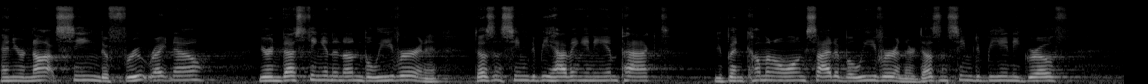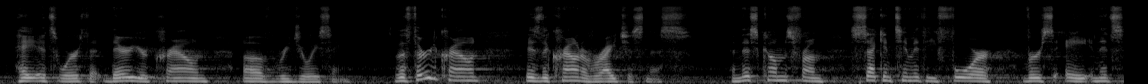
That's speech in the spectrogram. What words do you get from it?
and you're not seeing the fruit right now, you're investing in an unbeliever and it doesn't seem to be having any impact, you've been coming alongside a believer and there doesn't seem to be any growth, hey, it's worth it. They're your crown of rejoicing. The third crown is the crown of righteousness. And this comes from 2 Timothy 4 verse 8. And it's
